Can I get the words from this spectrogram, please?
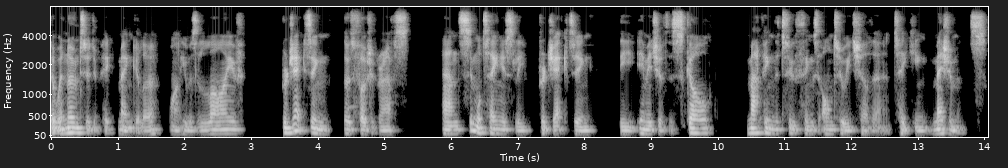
that were known to depict Mengele while he was alive, projecting those photographs, and simultaneously projecting the image of the skull, mapping the two things onto each other, taking measurements,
